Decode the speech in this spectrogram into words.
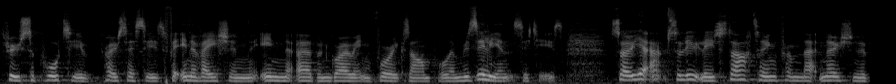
through supportive processes for innovation in urban growing, for example, and resilient cities. So yeah, absolutely, starting from that notion of,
